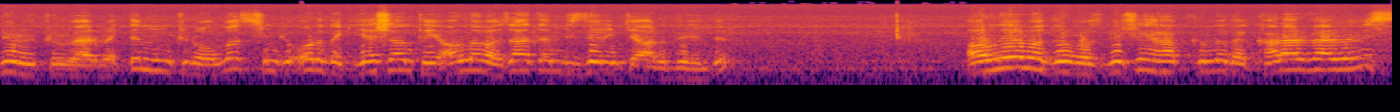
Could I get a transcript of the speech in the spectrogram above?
bir hüküm vermek de mümkün olmaz. Çünkü oradaki yaşantıyı anlamak zaten bizlerin kârı değildir. Anlayamadığımız bir şey hakkında da karar vermemiz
